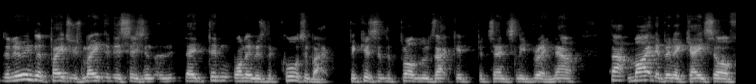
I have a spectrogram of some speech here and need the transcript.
the New England Patriots made the decision that they didn't want him as the quarterback because of the problems that could potentially bring. Now that might have been a case of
